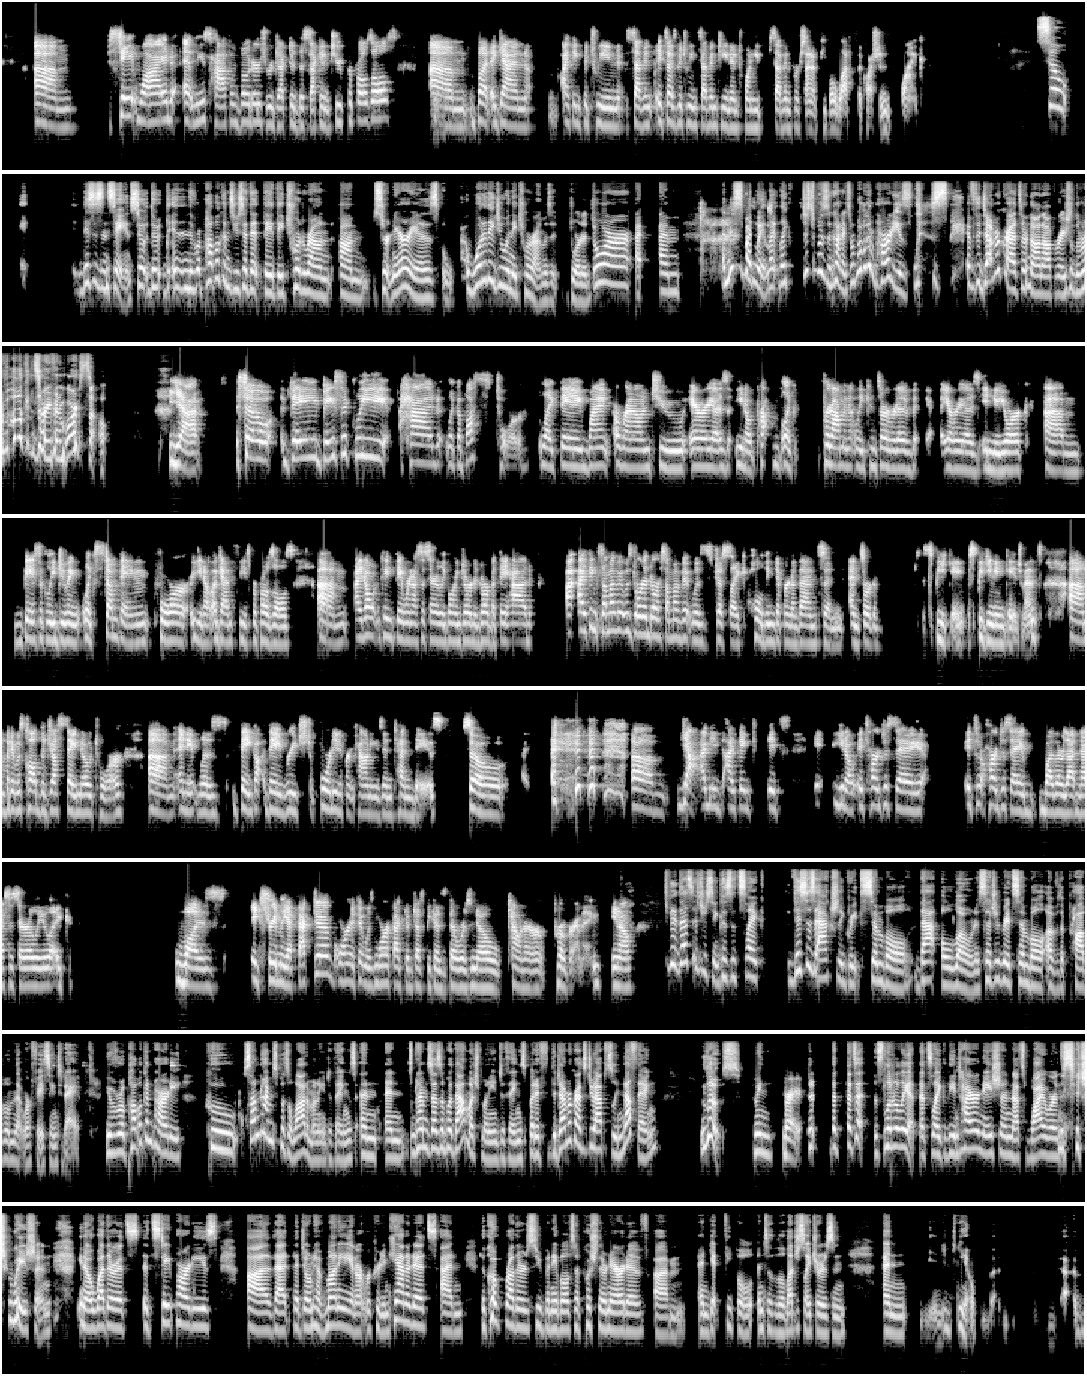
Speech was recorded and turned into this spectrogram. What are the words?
Um, statewide, at least half of voters rejected the second two proposals. Um, but again, I think between seven, it says between 17 and 27% of people left the question blank. So this is insane. So the, the, the Republicans, you said that they they toured around um, certain areas. What do they do when they tour around? Was it door to door? Um, and this is by the way, like like just to put this in context, Republican Party is if the Democrats are non-operational, the Republicans are even more so. Yeah. So they basically had like a bus tour. Like they went around to areas, you know, pro- like predominantly conservative areas in New York, um, basically doing like stumping for you know against these proposals. Um, I don't think they were necessarily going door to door, but they had. I, I think some of it was door to door, some of it was just like holding different events and and sort of speaking speaking engagements. Um, but it was called the Just Say No tour, um, and it was they got they reached forty different counties in ten days. So. um, yeah, I mean, I think it's it, you know it's hard to say it's hard to say whether that necessarily like was extremely effective or if it was more effective just because there was no counter programming, you know? That's interesting because it's like this is actually a great symbol. That alone is such a great symbol of the problem that we're facing today. You have a Republican Party who sometimes puts a lot of money into things and and sometimes doesn't put that much money into things. But if the Democrats do absolutely nothing, we lose. I mean, right. That, that's it. That's literally it. That's like the entire nation. That's why we're in this situation. You know, whether it's it's state parties uh, that that don't have money and aren't recruiting candidates, and the Koch brothers who've been able to push their narrative um, and get people into the legislatures and and you know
